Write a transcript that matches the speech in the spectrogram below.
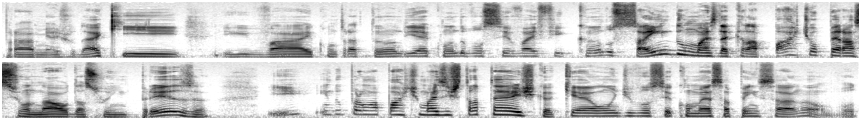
para me ajudar aqui e vai contratando e é quando você vai ficando saindo mais daquela parte operacional da sua empresa e indo para uma parte mais estratégica, que é onde você começa a pensar, não, vou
